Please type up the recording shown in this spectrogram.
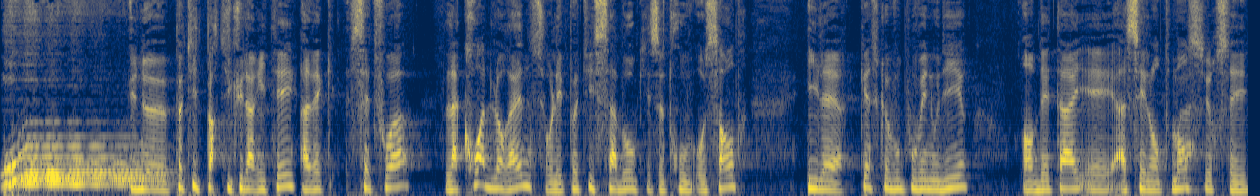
Une petite particularité avec cette fois la croix de Lorraine sur les petits sabots qui se trouvent au centre. Hilaire, qu'est-ce que vous pouvez nous dire en détail et assez lentement sur ces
